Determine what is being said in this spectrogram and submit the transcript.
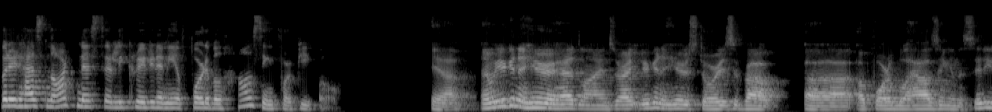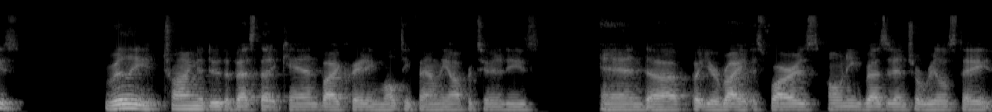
but it has not necessarily created any affordable housing for people. Yeah, and you're going to hear headlines, right? You're going to hear stories about uh, affordable housing in the cities really trying to do the best that it can by creating multifamily opportunities. And uh, but you're right, as far as owning residential real estate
